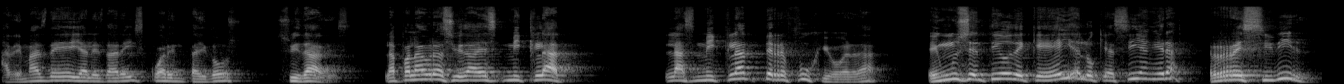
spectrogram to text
además de ellas les daréis 42 ciudades. La palabra ciudad es miklat, las miklat de refugio, ¿verdad? En un sentido de que ellas lo que hacían era recibir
